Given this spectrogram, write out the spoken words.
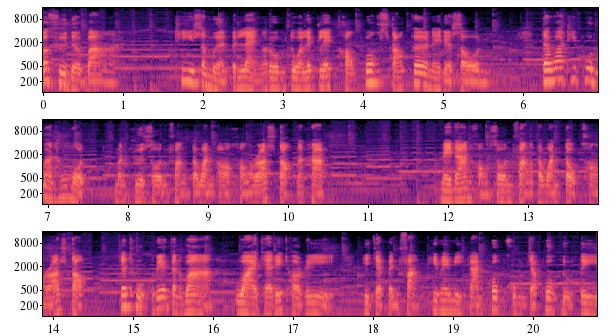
ก็คือเดอะบาร์ที่เสมือนเป็นแหล่งรวมตัวเล็กๆ ของพวกสตอกเกอร์ในเดอะโซน แต่ว่าที่พูดมาทั้งหมด มันคือโซนฝั่งตะวันออกของรอสต็อกนะครับ ในด้านของโซนฝั่งตะวันตกของรอสต็อกจะถูกเรียกกันว่า Wild Territory ที่จะเป็นฝั่งที่ไม่มีการควบคุมจากพวกดูตี้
